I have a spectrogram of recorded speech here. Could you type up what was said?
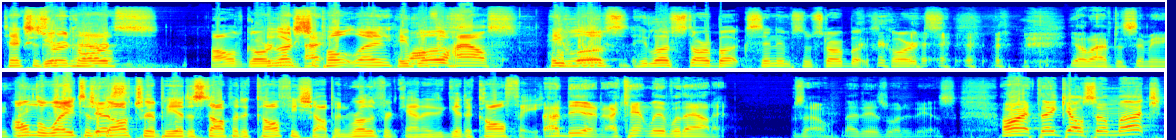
Texas gift Roadhouse. Olive He Garden. likes I- Chipotle. He Waffle loves House. He He loves loves- he loves Starbucks. Send him some Starbucks cards. Y'all don't have to send me anything. On the way to the golf trip, he had to stop at a coffee shop in Rutherford County to get a coffee. I did. I can't live without it. So that is what it is. All right. Thank y'all so much.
